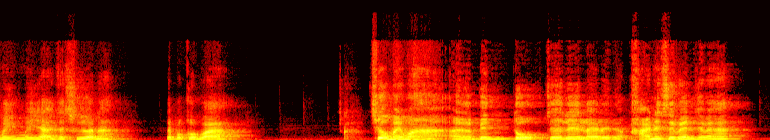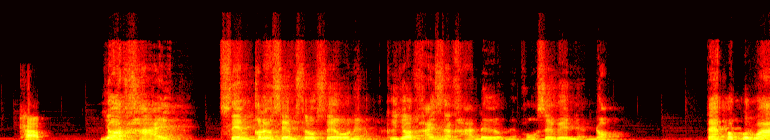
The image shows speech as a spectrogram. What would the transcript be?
ไม่ไม่อยากจะเชื่อนะ แต่ปรากฏว่า เชื่อไหมว่าเออเบนโตเจเล่อะไรอะไรเนี่ยขายในเซเว่นใช่ไหมฮะ ครับ ยอดขาย เซมเขาเรียกเซมเซลเซลเนี่ยคือยอดขายอืมสาขาเดิมเนี่ยของเซเว่นเนี่ยดรอปแต่ปรากฏว่า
